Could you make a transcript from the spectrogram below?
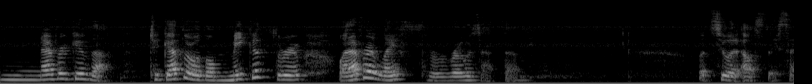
never give up. Together they'll make it through whatever life throws at them. Let's see what else they say.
